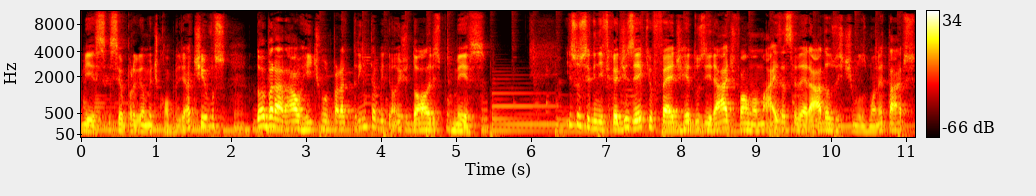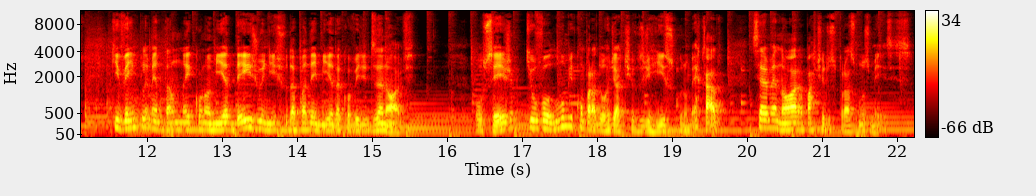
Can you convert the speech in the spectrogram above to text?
mês seu programa de compra de ativos, dobrará o ritmo para 30 bilhões de dólares por mês. Isso significa dizer que o Fed reduzirá de forma mais acelerada os estímulos monetários que vem implementando na economia desde o início da pandemia da Covid-19. Ou seja, que o volume comprador de ativos de risco no mercado será menor a partir dos próximos meses.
